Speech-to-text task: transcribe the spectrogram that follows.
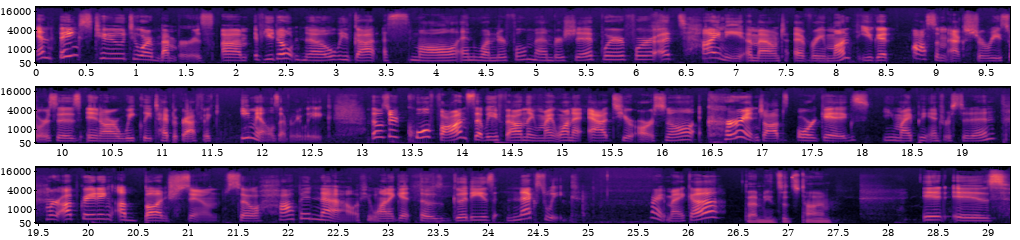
And thanks to to our members. Um, if you don't know, we've got a small and wonderful membership where for a tiny amount every month you get awesome extra resources in our weekly typographic emails every week. Those are cool fonts that we found that you might want to add to your arsenal. Current jobs or gigs you might be interested in. We're upgrading a bunch soon, so hop in now if you want to get those goodies next week. All right, Micah. That means it's time. It is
